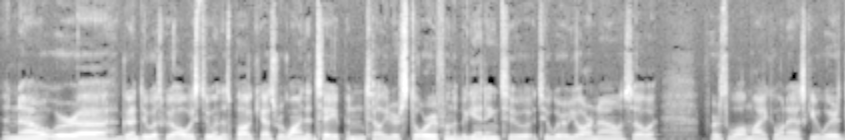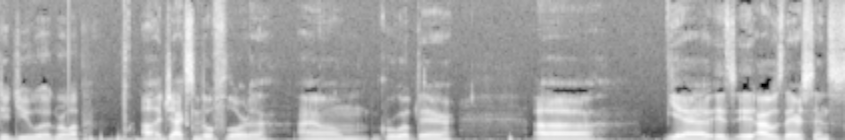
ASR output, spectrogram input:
And now we're uh, going to do as we always do in this podcast: rewind the tape and tell your story from the beginning to to where you are now. So, first of all, Mike, I want to ask you, where did you uh, grow up? Uh, Jacksonville, Florida. I um, grew up there. Uh, yeah, it, I was there since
